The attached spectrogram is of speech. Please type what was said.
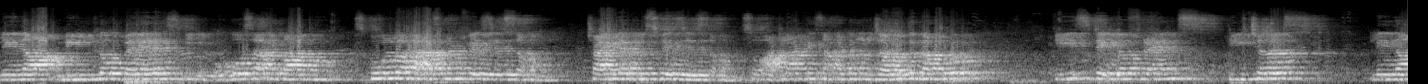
లేదా మీ ఇంట్లో పేరెంట్స్కి ఒక్కోసారి మనం స్కూల్లో హారాస్మెంట్ ఫేస్ చేస్తాము చైల్డ్ అబ్యూస్ ఫేస్ చేస్తాం. సో అట్లాంటి సంఘటనలు జరుగుతున్నప్పుడు please take your friends teachers లేదా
